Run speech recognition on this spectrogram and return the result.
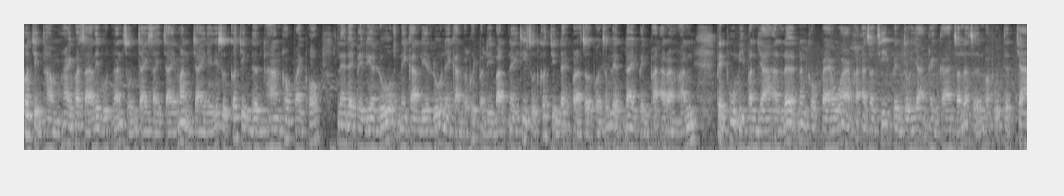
ก็จึงทำให้พระสารีบุตรนั้นสนใจใส่ใจมั่นใจในที่สุดก็จึงเดินทางเข้าไปพบ และได้ไปเรียนรู้ในการเรียนรู้ในการประพฤติปฏิบัติในที่สุดก็จึงได้ประสบผลสำเร็จได้เป็นพระอรหันต์เป็นผู้มีปัญญาอันเลิศนั่นก็แปลว่าพระอัสสชิเป็นตัวอย่างแห่งการสรรเสริญพระพุทธเจ้า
